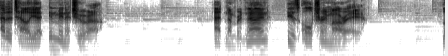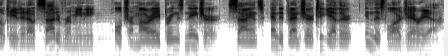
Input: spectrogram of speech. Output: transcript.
at Italia in Miniatura. At number 9 is Ultramare. Located outside of Rimini, Ultramare brings nature, science, and adventure together in this large area.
